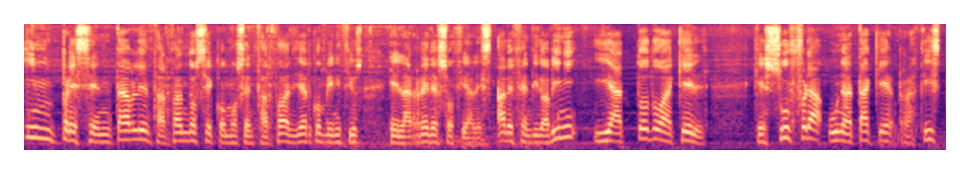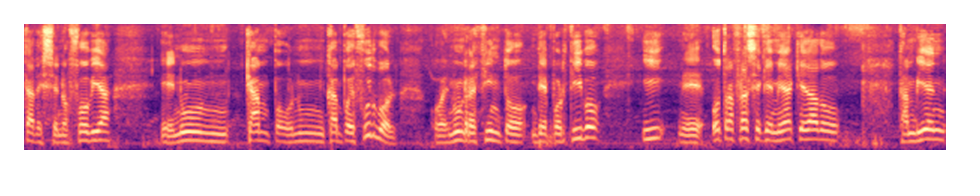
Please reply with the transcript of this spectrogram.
impresentable enzarzándose como se enzarzó ayer con Vinicius en las redes sociales. Ha defendido a Vini y a todo aquel que sufra un ataque racista de xenofobia en un campo, en un campo de fútbol o en un recinto deportivo. Y eh, otra frase que me ha quedado también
